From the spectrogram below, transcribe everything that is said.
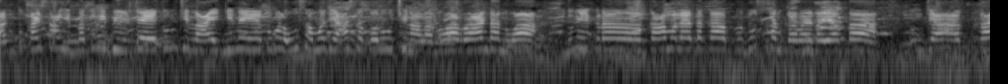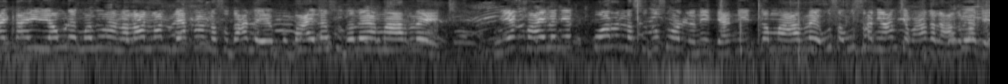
आणि तू काय सांगितलं? तुम्ही बिलटे तुमची लायकी नाही तुम्हाला उसामध्ये असं करू चिनाला वा रांडा वा. तुम्ही इकडं कामाला येता का? नुकसान करायला येता. तुमच्या काय काय एवढ्या मजुरांना लहान लहान लेखांना सुद्धा आणलंय. बायला सुद्धा लय मारलंय. एक बायला आणि एक पोरांना सुद्धा सोडलं नाही. त्यांनी इतकं मारलंय. उसा उसाने आमच्या मागं लागले होते.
